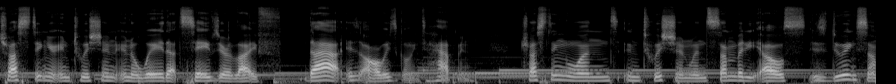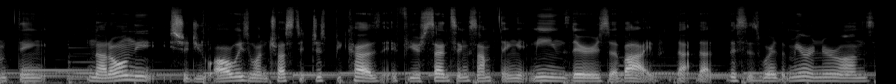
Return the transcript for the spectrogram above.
Trusting your intuition in a way that saves your life. That is always going to happen. Trusting one's intuition when somebody else is doing something not only should you always want to trust it just because if you're sensing something it means there's a vibe. That that this is where the mirror neurons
